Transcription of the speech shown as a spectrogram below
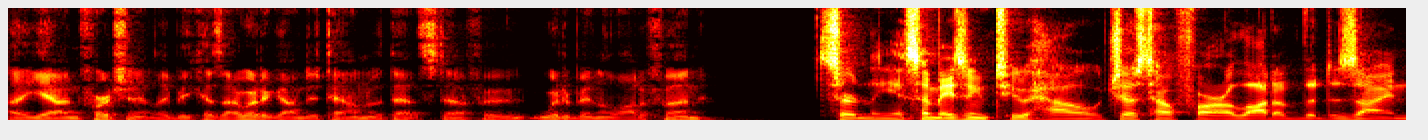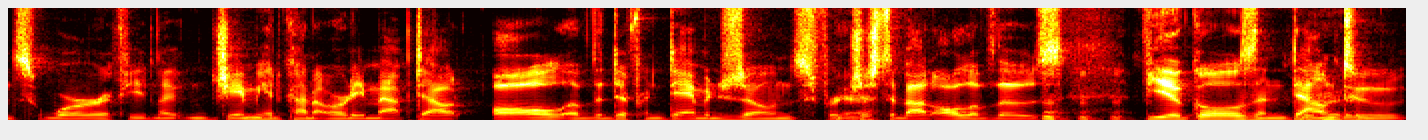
uh, yeah, unfortunately, because I would have gone to town with that stuff. It would have been a lot of fun. Certainly, it's amazing too how just how far a lot of the designs were. If you like, Jamie had kind of already mapped out all of the different damage zones for yeah. just about all of those vehicles, and down to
